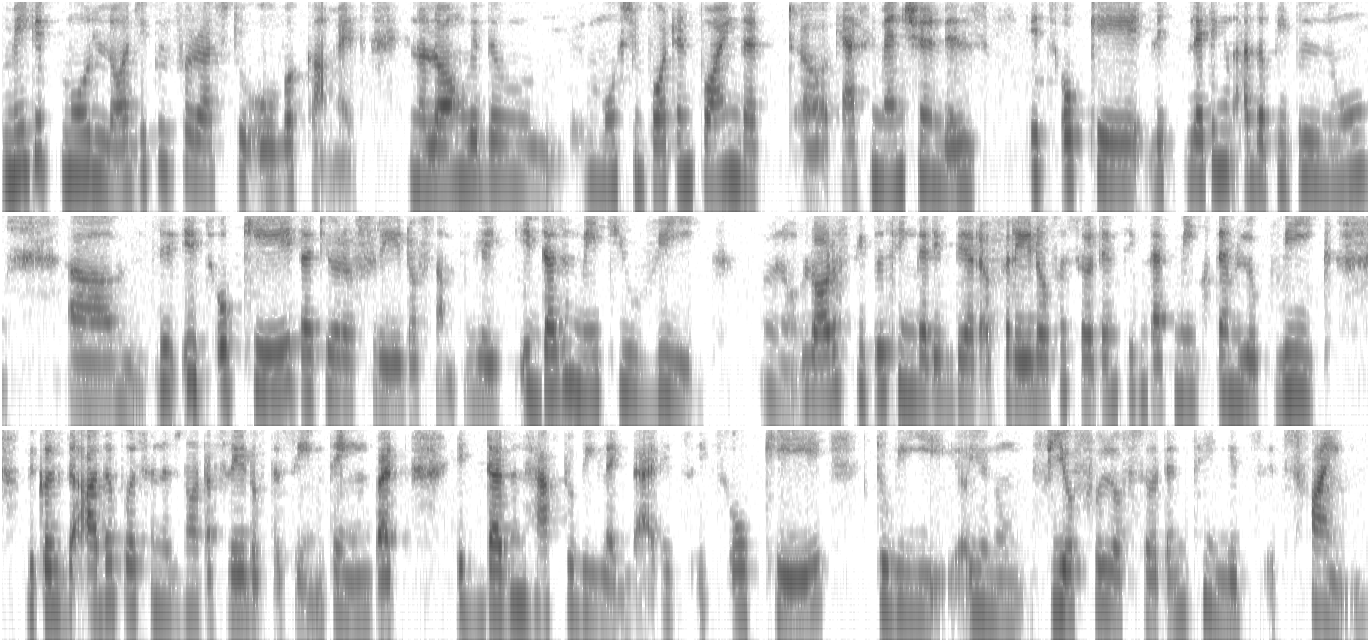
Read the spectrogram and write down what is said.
make it more logical for us to overcome it. And along with the most important point that uh, cassie mentioned is it's okay like letting other people know um, it's okay that you're afraid of something. Like it doesn't make you weak you know a lot of people think that if they're afraid of a certain thing that makes them look weak because the other person is not afraid of the same thing but it doesn't have to be like that it's it's okay to be you know fearful of certain thing it's it's fine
